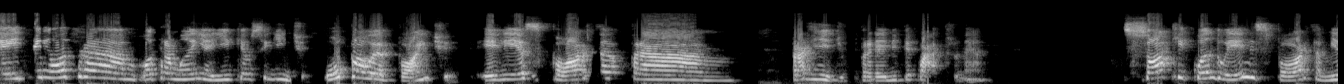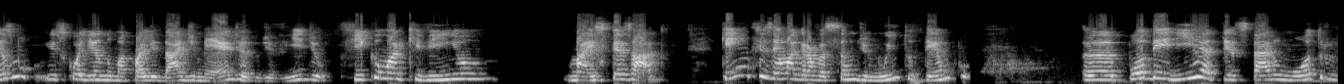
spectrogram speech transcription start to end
E tem outra, outra manha aí, que é o seguinte, o PowerPoint, ele exporta para vídeo, para MP4, né? Só que quando ele exporta, mesmo escolhendo uma qualidade média de vídeo, fica um arquivinho mais pesado. Quem fizer uma gravação de muito tempo, uh, poderia testar um outro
